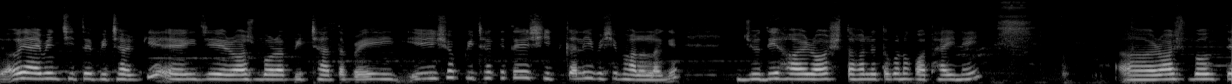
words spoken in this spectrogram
ওই আই মিন চিতে পিঠা আর কি, এই যে রস বড়া পিঠা, তারপরে এই এইসব পিঠা খেতে শীতকালেই বেশি ভালো লাগে। যদি হয় রস, তাহলে তো কোনো কথাই নেই। রস বলতে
